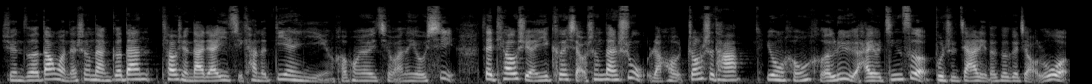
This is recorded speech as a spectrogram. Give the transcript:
选择当晚的圣诞歌单、挑选大家一起看的电影和朋友一起玩的游戏，再挑选一棵小圣诞树，然后装饰它，用红和绿还有金色布置家里的各个角落。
